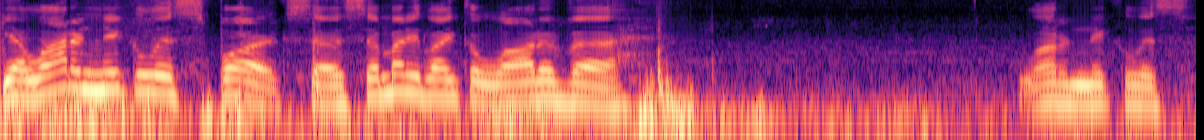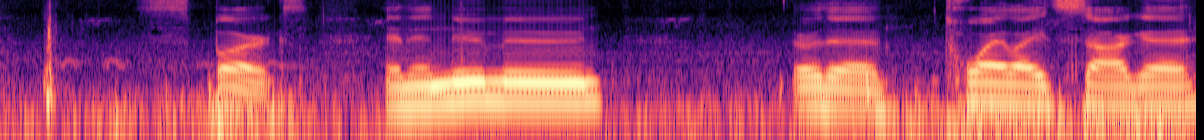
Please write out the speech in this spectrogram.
Yeah, a lot of Nicholas Sparks. So somebody liked a lot of uh, a lot of Nicholas Sparks, and then New Moon or the Twilight Saga.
